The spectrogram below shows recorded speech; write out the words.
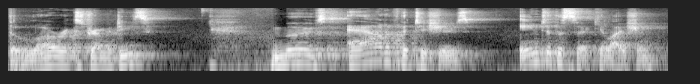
the lower extremities, moves out of the tissues into the circulation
